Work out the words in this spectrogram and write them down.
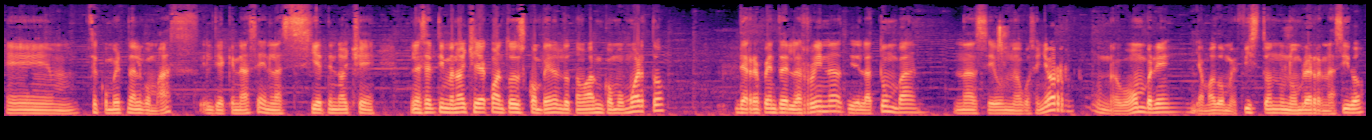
Em, se convierte en algo más el día que nace. En las siete noche, en la séptima noche, ya cuando todos sus compañeros lo tomaban como muerto, de repente de las ruinas y de la tumba nace un nuevo señor, un nuevo hombre llamado Mephiston, un hombre renacido,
